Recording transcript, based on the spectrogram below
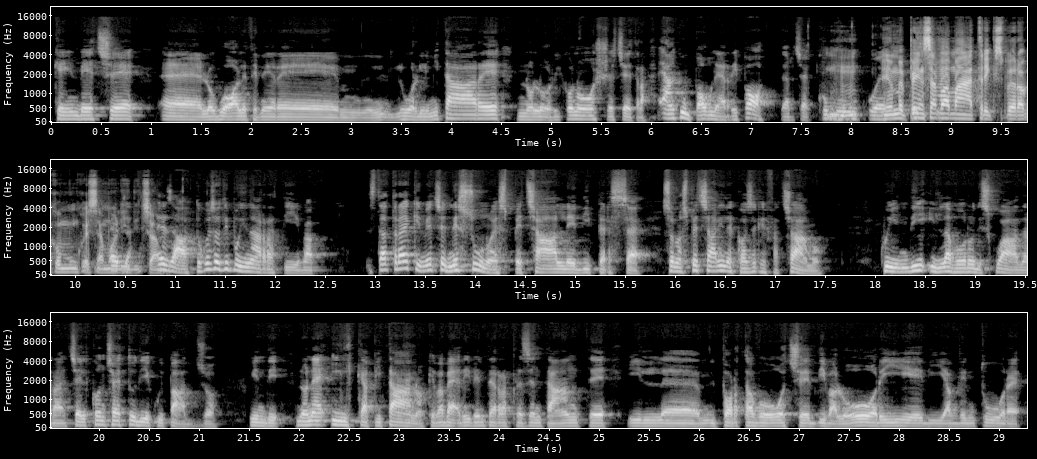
che invece eh, lo vuole tenere, mm, lo vuole limitare, non lo riconosce, eccetera. È anche un po' un Harry Potter, cioè mhm. comunque... Mm-hmm. Io pensavo a Matrix, però comunque siamo esatto, lì, diciamo. Esatto, questo tipo di narrativa. Star Trek invece nessuno è speciale di per sé, sono speciali le cose che facciamo. Quindi il lavoro di squadra, c'è il concetto di equipaggio. Quindi non è il capitano che, vabbè, diventa il rappresentante, il, il portavoce di valori e di avventure,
